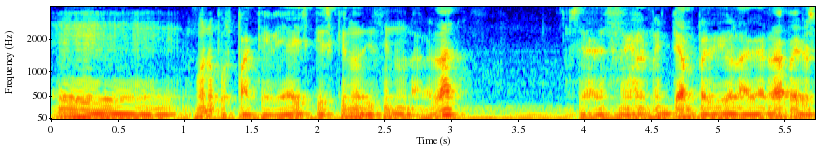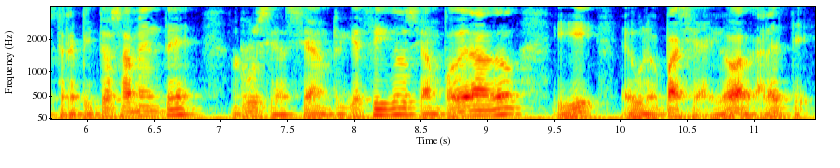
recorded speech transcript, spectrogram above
Eh, bueno, pues para que veáis que es que no dicen una verdad. O sea, realmente han perdido la guerra, pero estrepitosamente Rusia se ha enriquecido, se ha empoderado y Europa se ha ido al garete.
